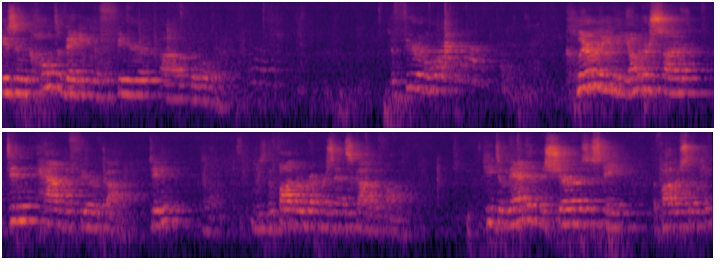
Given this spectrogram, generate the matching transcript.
is in cultivating the fear of the Lord. The fear of the Lord. Clearly, the younger son didn't have the fear of God, did he? Because the father represents God the Father. He demanded the share of his estate. The father said, okay,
